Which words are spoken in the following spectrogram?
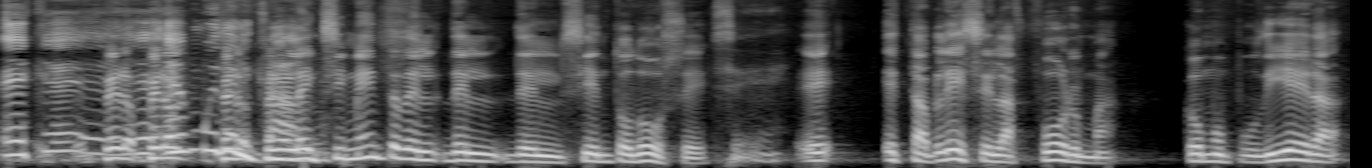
es que pero, pero, es muy pero, Pero la eximente del, del, 112 eh, establece la forma como pudiera,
